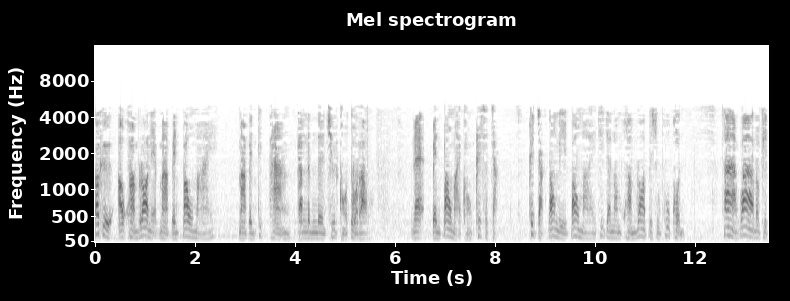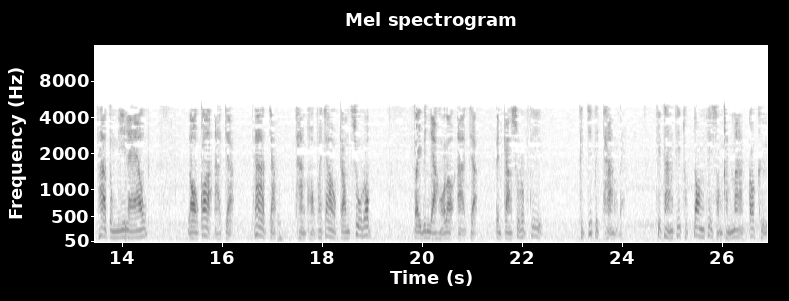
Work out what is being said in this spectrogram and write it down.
ก็คือเอาความรอดเนี่ยมาเป็นเป้าหมาย มาเป็นทิศทางการดำเนินชีวิตของตัวเรา และเป็นเป้าหมายของคริสตจักร คริสตจักรต้องมีเป้าหมายที่จะนำความรอดไปสู่ผู้คน ถ้าหากว่าเราผิดพลาดตรงนี้แล้ว เราก็อาจจะพลาดจากทางของพระเจ้าการสู้รบไฟวิญญาณของเราอาจจะเป็นการสู้รบที่ผิดที่ผิดทางไป ทิศทางที่ถูกต้องที่สำคัญมากก็คือ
